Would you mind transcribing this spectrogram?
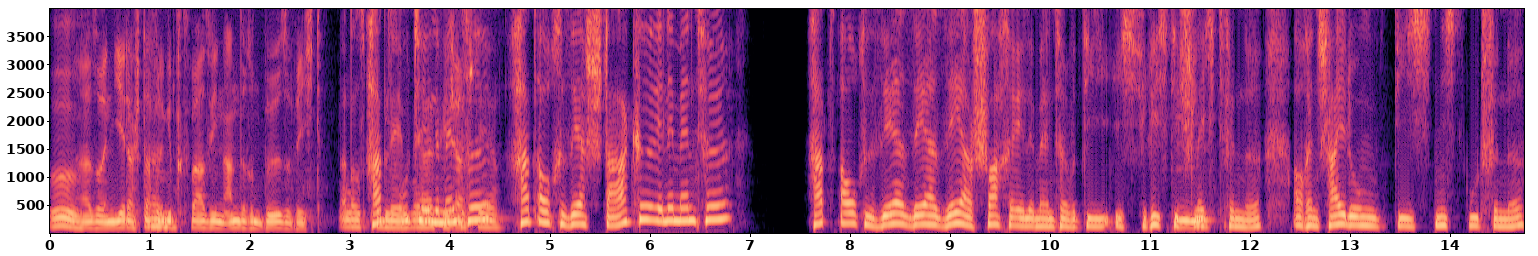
Hm, Also in jeder Staffel Ähm. gibt's quasi einen anderen Bösewicht. anderes Hat Problem. gute Ja, Elemente, hat auch sehr starke Elemente, hat auch sehr, sehr, sehr schwache Elemente, die ich richtig Mhm. schlecht finde. Auch Entscheidungen, die ich nicht gut finde.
